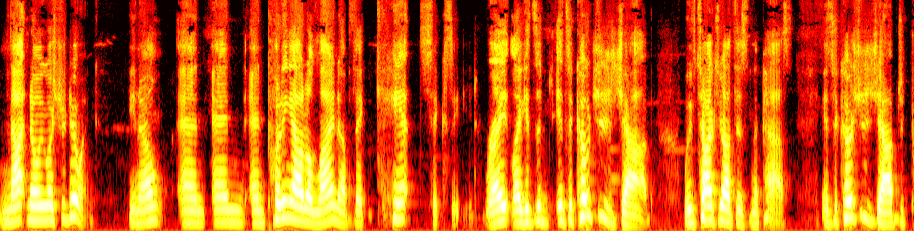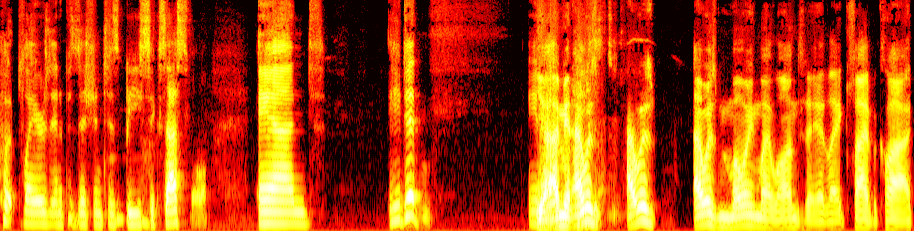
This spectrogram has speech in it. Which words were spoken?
not knowing what you're doing you know and and and putting out a lineup that can't succeed right? Like it's a it's a coach's job we've talked about this in the past it's a coach's job to put players in a position to be successful and he didn't You yeah, know, I mean, I was I was I was mowing my lawn today at like five o'clock,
